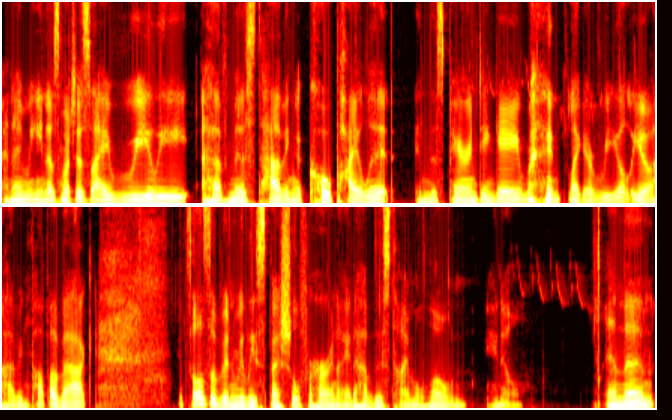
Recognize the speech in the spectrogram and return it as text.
And I mean, as much as I really have missed having a co pilot in this parenting game, like a real, you know, having Papa back, it's also been really special for her and I to have this time alone, you know. And then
